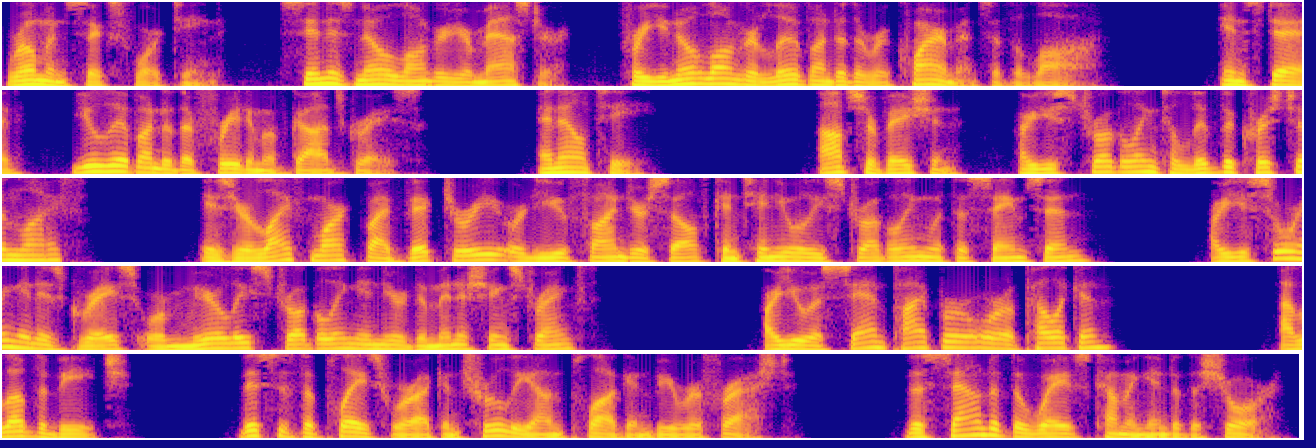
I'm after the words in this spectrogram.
Romans 6:14 Sin is no longer your master, for you no longer live under the requirements of the law. Instead, you live under the freedom of God's grace. NLT. Observation Are you struggling to live the Christian life? Is your life marked by victory or do you find yourself continually struggling with the same sin? Are you soaring in His grace or merely struggling in your diminishing strength? Are you a sandpiper or a pelican? I love the beach. This is the place where I can truly unplug and be refreshed. The sound of the waves coming into the shore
